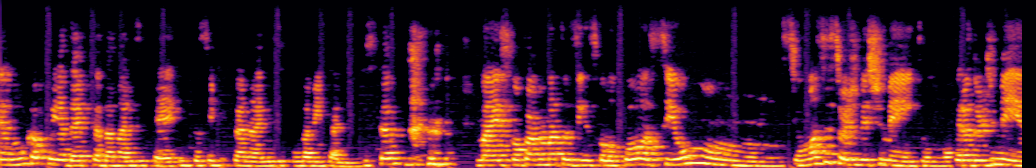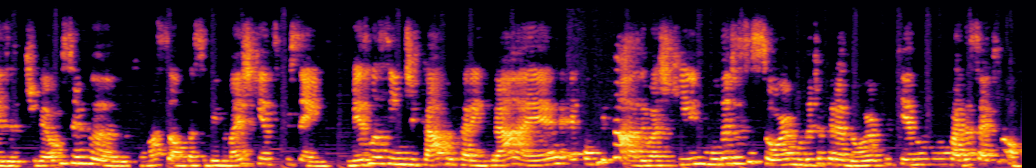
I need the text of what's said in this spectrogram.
eu nunca fui adepta da análise técnica, sempre fui análise fundamentalista. Mas, conforme o Matosinhos colocou, se um, se um assessor de investimento, um operador de mesa, estiver observando que uma ação está subindo mais de 500%, mesmo assim indicar para o cara entrar é, é complicado. Eu acho que muda de assessor, muda de operador, porque não, não vai dar certo, não.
